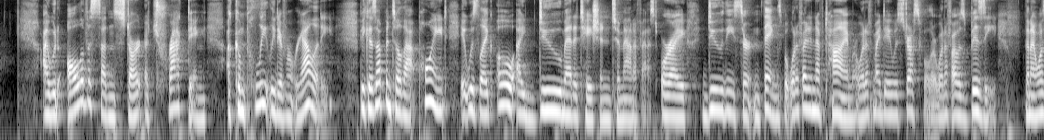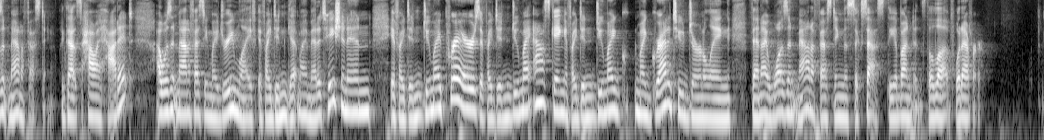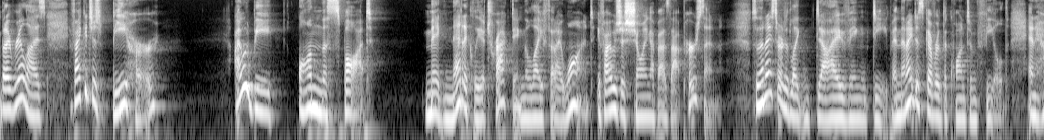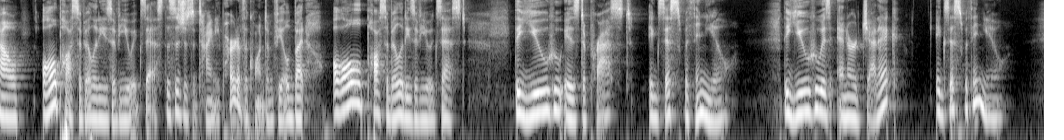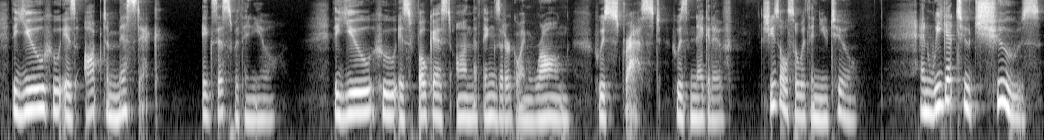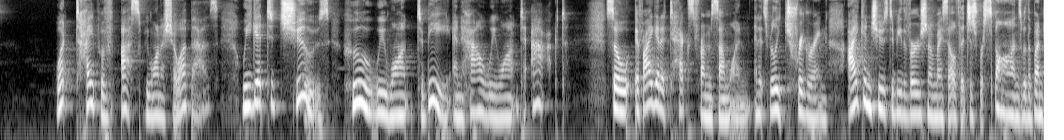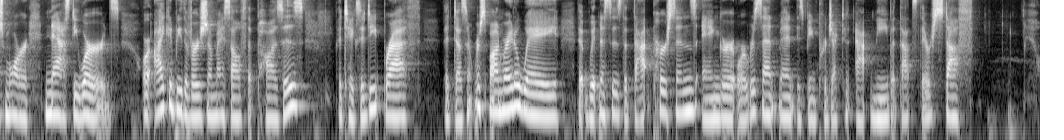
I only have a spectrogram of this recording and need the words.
I would all of a sudden start attracting a completely different reality. Because up until that point, it was like, oh, I do meditation to manifest, or I do these certain things. But what if I didn't have time? Or what if my day was stressful? Or what if I was busy? Then I wasn't manifesting. Like that's how I had it. I wasn't manifesting my dream life if I didn't get my meditation in, if I didn't do my prayers, if I didn't do my asking, if I didn't do my my gratitude journaling, then I wasn't manifesting the success, the abundance, the love, whatever. But I realized if I could just be her, I would be on the spot magnetically attracting the life that I want if I was just showing up as that person. So then I started like diving deep. And then I discovered the quantum field and how all possibilities of you exist. This is just a tiny part of the quantum field, but all possibilities of you exist. The you who is depressed exists within you. The you who is energetic exists within you. The you who is optimistic exists within you. The you who is focused on the things that are going wrong, who is stressed, who is negative, she's also within you too. And we get to choose what type of us we want to show up as. We get to choose who we want to be and how we want to act. So if I get a text from someone and it's really triggering, I can choose to be the version of myself that just responds with a bunch more nasty words. Or I could be the version of myself that pauses, that takes a deep breath, that doesn't respond right away, that witnesses that that person's anger or resentment is being projected at me, but that's their stuff.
